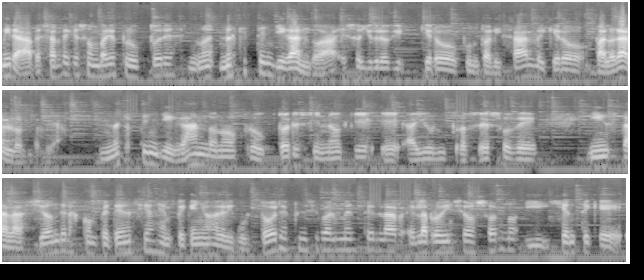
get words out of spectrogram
mira, a pesar de que son varios productores, no, es que estén llegando, ¿ah? eso yo creo que quiero puntualizarlo y quiero valorarlo en realidad. No es que estén llegando nuevos productores, sino que eh, hay un proceso de instalación de las competencias en pequeños agricultores, principalmente en la, en la provincia de Osorno, y gente que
